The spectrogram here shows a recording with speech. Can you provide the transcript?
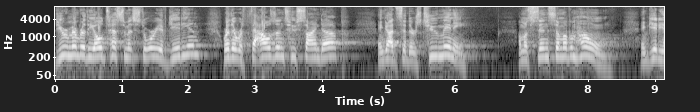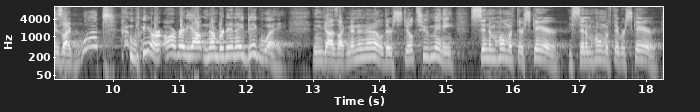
Do you remember the Old Testament story of Gideon, where there were thousands who signed up? And God said, There's too many. I'm going to send some of them home. And Gideon's like, What? we are already outnumbered in a big way. And God's like, No, no, no, no. There's still too many. Send them home if they're scared. He sent them home if they were scared.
